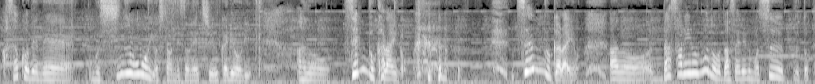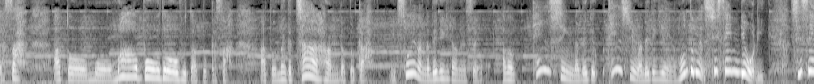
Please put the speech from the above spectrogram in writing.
あそこでね、もう死ぬ思いをしたんですよね、中華料理。あの、全部辛いの。全部辛いの。あの、出されるものを出されるもスープとかさ、あともう麻婆豆腐だとかさ、あとなんかチャーハンだとか、そういうのが出てきたんですよ。あの、天津が出て、天津は出てきてないの。本当に四川料理。四川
